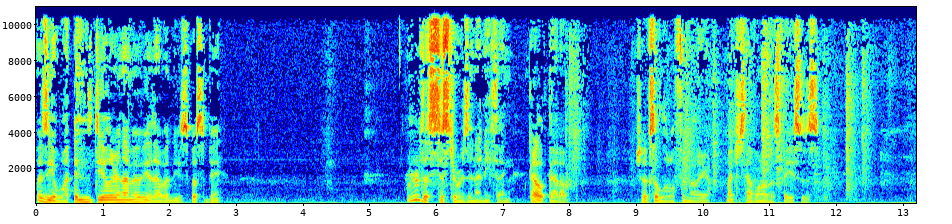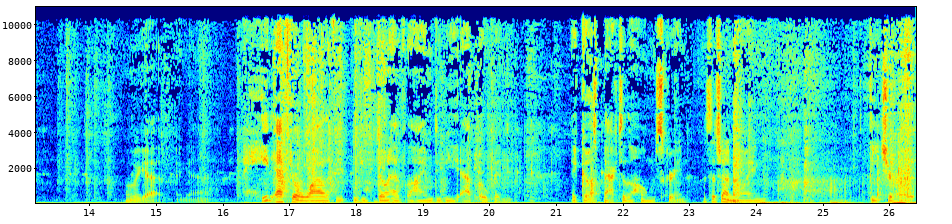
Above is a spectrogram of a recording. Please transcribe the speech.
Was he a weapons dealer in that movie? Is that what he's supposed to be? I wonder if the sister was in anything. Gotta look that up. She looks a little familiar. Might just have one of those faces. What do? We got- I hate after a while if you if you don't have the IMDb app open, it goes back to the home screen. It's such an annoying feature of it.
